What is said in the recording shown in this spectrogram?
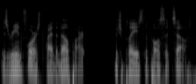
is reinforced by the bell part, which plays the pulse itself.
